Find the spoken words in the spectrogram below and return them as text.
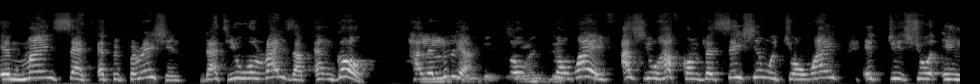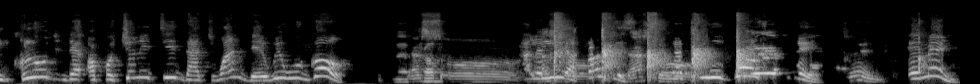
a mindset, a preparation that you will rise up and go. Hallelujah. One day, So one your wife, as you have conversation with your wife, it should include the opportunity that one day we will go. That's prophet. all. Hallelujah. That's all. Francis, That's that all. we will go someday. Amen. Amen.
